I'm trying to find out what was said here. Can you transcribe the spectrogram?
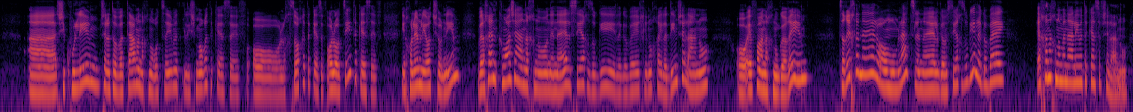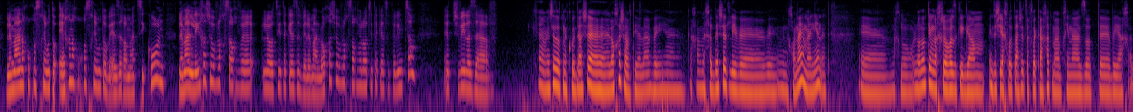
השיקולים שלטובתם אנחנו רוצים לשמור את הכסף, או לחסוך את הכסף, או להוציא את הכסף, יכולים להיות שונים, ולכן כמו שאנחנו ננהל שיח זוגי לגבי חינוך הילדים שלנו, או איפה אנחנו גרים, צריך לנהל, או מומלץ לנהל גם שיח זוגי לגבי איך אנחנו מנהלים את הכסף שלנו, למה אנחנו חוסכים אותו, איך אנחנו חוסכים אותו, באיזה רמת סיכון, למה לי חשוב לחסוך ולהוציא את הכסף ולמה לא חשוב לחסוך ולהוציא את הכסף ולמצוא את שביל הזהב. כן, האמת שזאת נקודה שלא חשבתי עליה והיא אה, ככה מחדשת לי ונכונה, היא מעניינת. אה, אנחנו לא נוטים לחשוב על זה כגם איזושהי החלטה שצריך לקחת מהבחינה הזאת אה, ביחד.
